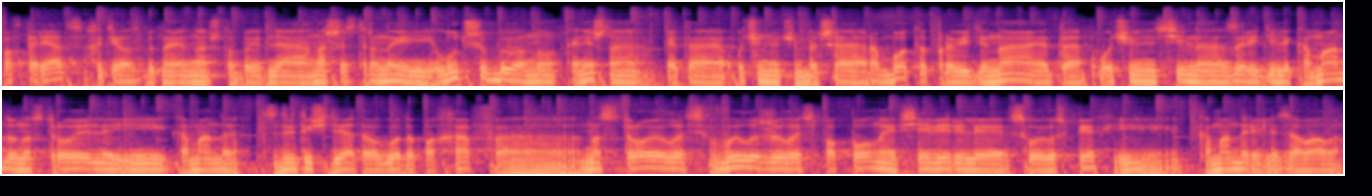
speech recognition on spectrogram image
повторятся. Хотелось бы, наверное, чтобы для нашей страны и лучше было, но, конечно, это очень-очень большая работа проведена. Это очень сильно зарядили команду, настроили, и команда с 2009 года по ХАФ э, настроилась, выложилась, по полной, все верили в свой успех, и команда реализовала.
